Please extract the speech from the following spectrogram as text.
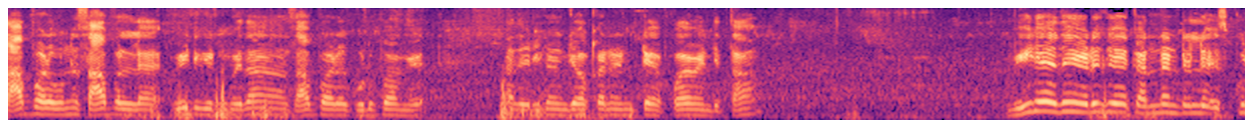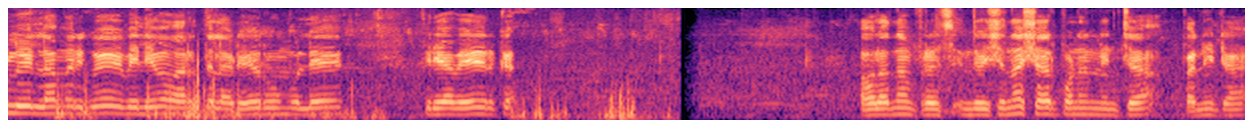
சாப்பாடு ஒன்றும் சாப்பிடல. வீட்டுக்கு இட்டு போய் தான் சாப்பாடு கொடுப்பாங்க. அது வரைக்கும் இங்கே உட்காந்துட்டு போக வேண்டியதான் வீடியோ எதுவும் எடுக்க கண்டென்ட் இல்லை. ஸ்கூலு இல்லாமல் இருக்கவே வெளியவே வரதில்ல அப்படியே ரூம் உள்ளே ஃப்ரீயாகவே இருக்கேன். அவ்வளோதான் ஃப்ரெண்ட்ஸ் இந்த விஷயம் தான் ஷேர் பண்ணணும்னு நினச்சேன். பண்ணிட்டேன்.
